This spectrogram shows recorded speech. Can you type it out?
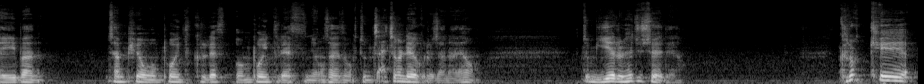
A반 챔피언 원포인트 클래스 원포인트 레슨 영상에서 막 좀 짜증을 내고 그러잖아요. 좀 이해를 해 주셔야 돼요. 그렇게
